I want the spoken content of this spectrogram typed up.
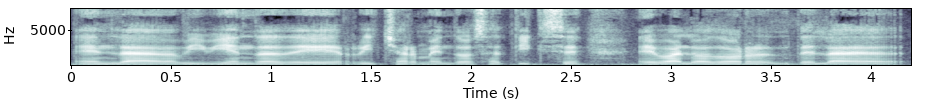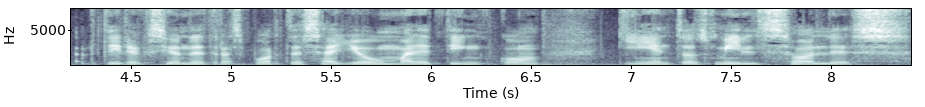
en la vivienda de Richard Mendoza Tixe, evaluador de la Dirección de Transportes, halló un maletín con 500 mil soles.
